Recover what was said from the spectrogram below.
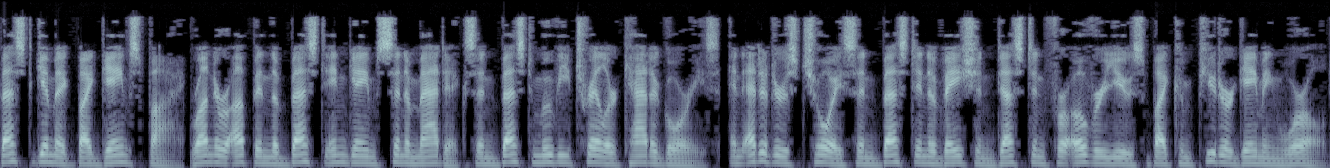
Best Gimmick by GameSpy runner-up in the Best In-Game Cinematics and Best Movie Trailer categories, and Editor's Choice and Best Innovation destined for overuse by Computer Gaming World.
